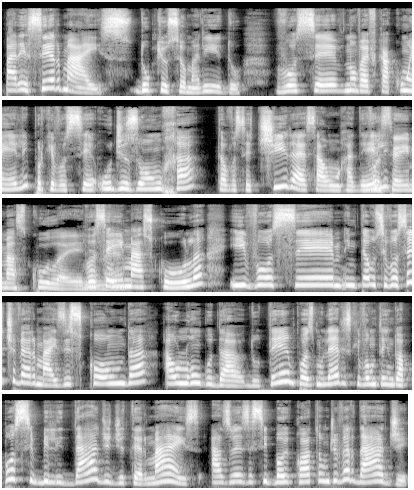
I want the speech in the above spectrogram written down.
parecer mais do que o seu marido, você não vai ficar com ele, porque você o desonra. Então você tira essa honra dele. Você emascula ele. Você né? emascula e você. Então, se você tiver mais, esconda. Ao longo da- do tempo, as mulheres que vão tendo a possibilidade de ter mais, às vezes se boicotam de verdade.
